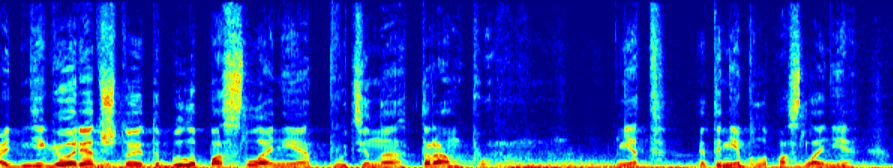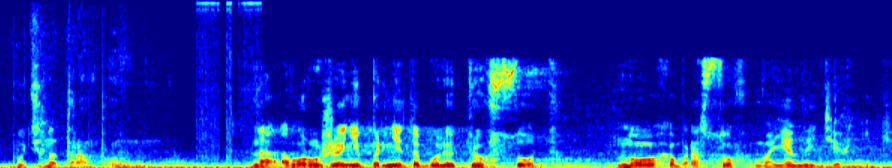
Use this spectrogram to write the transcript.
Одни говорят, что это было послание Путина Трампу. Нет, это не было послание Путина Трампу. На вооружение принято более 300 новых образцов военной техники.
